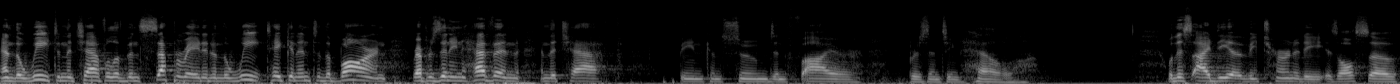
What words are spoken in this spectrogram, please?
and the wheat and the chaff will have been separated, and the wheat taken into the barn, representing heaven, and the chaff being consumed in fire, representing hell. Well, this idea of eternity is also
